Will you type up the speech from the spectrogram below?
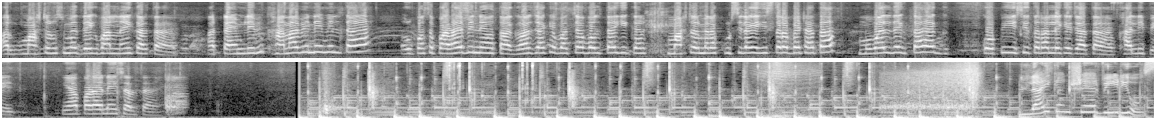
और मास्टर उसमें देखभाल नहीं करता है। और टाइमली भी खाना भी नहीं मिलता है। और ऊपर से पढ़ाई भी नहीं होता। घर जाके बच्चा बोलता है कि कर, मास्टर मेरा कुर्सी लगे इस तरह बैठा था मोबाइल देखता है कॉपी इसी तरह लेके जाता है खाली पेज। यहाँ पढ़ाई नहीं चलता है। Like and share videos,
